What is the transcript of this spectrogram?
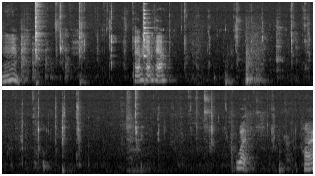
อืม แถมแถมแถม กล้วย หอย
